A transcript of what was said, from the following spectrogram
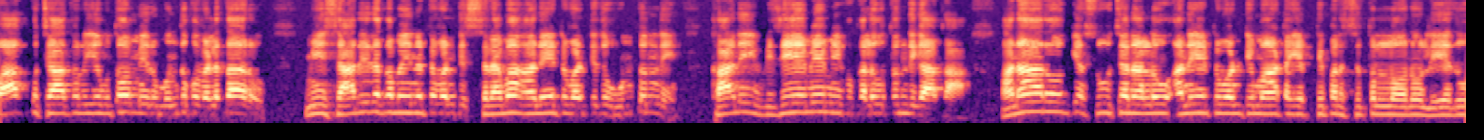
వాక్కు చాతుర్యముతో మీరు ముందుకు వెళతారు. మీ శారీరకమైనటువంటి శ్రమ అనేటువంటిది ఉంటుంది. కానీ విజయమే మీకు కలుగుతుంది గాక. అనారోగ్య సూచనలు అనేటువంటి మాట ఎట్టి పరిస్థితుల్లోనూ లేదు.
